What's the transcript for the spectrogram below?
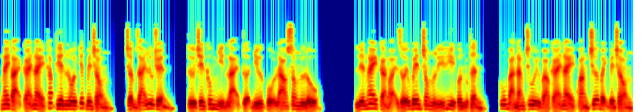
ngay tại cái này khắp thiên lôi kiếp bên trong, chậm rãi lưu chuyển, từ trên không nhìn lại tựa như cổ lao xong ngư đồ. Liền ngay cả ngoại giới bên trong lý hy quân nhục thần, cũng bản năng chui vào cái này khoang chữa bệnh bên trong,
